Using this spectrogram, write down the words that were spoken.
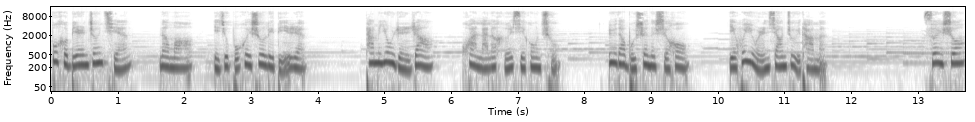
不和别人争钱，那么也就不会树立敌人。他们用忍让换来了和谐共处，遇到不顺的时候，也会有人相助于他们。所以说。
